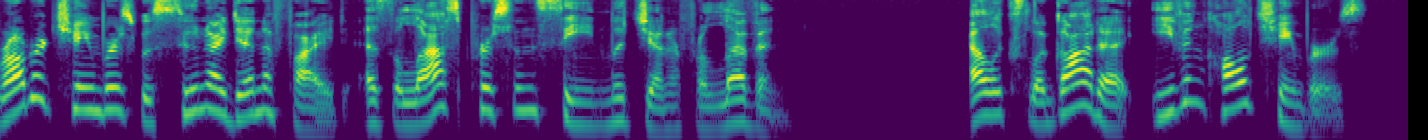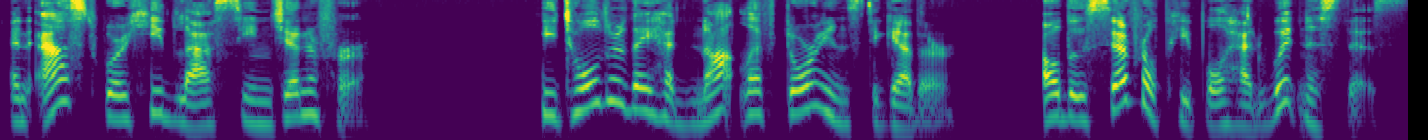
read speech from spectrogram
Robert Chambers was soon identified as the last person seen with Jennifer Levin. Alex Lagada even called Chambers and asked where he'd last seen Jennifer. He told her they had not left Dorrian's together, although several people had witnessed this.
